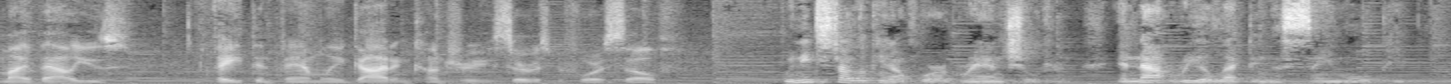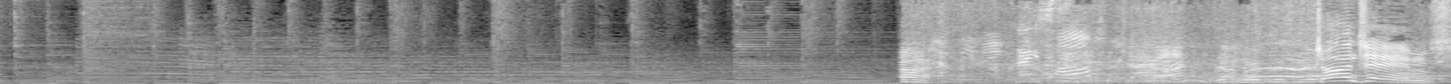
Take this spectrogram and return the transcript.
My values faith and family, God and country, service before self. We need to start looking out for our grandchildren and not re-electing the same old people. John James,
